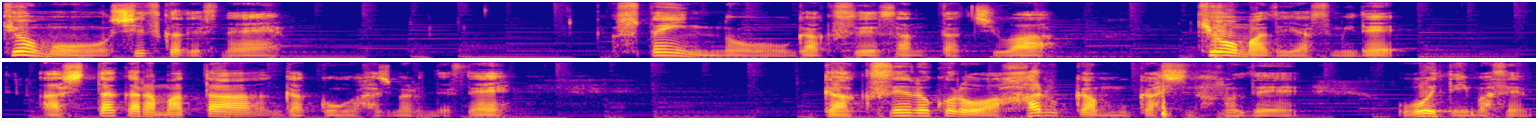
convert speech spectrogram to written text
今日も静かですね。スペインの学生さんたちは今日まで休みで明日からまた学校が始まるんですね。学生の頃ははるか昔なので覚えていません。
